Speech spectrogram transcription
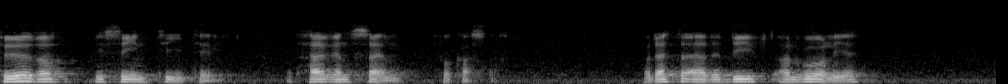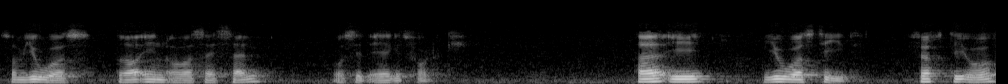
fører i sin tid til at Herren selv forkaster. Og dette er det dypt alvorlige som Joas drar inn over seg selv og sitt eget folk. Her i Joas tid 40 år,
